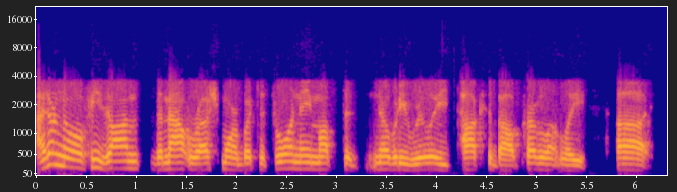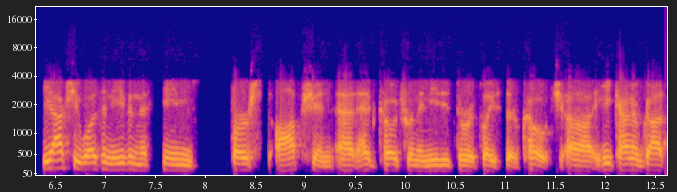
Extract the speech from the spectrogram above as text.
I don't know if he's on the Mount Rushmore, but to throw a name up that nobody really talks about prevalently, uh, he actually wasn't even this team's first option at head coach when they needed to replace their coach. Uh, he kind of got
